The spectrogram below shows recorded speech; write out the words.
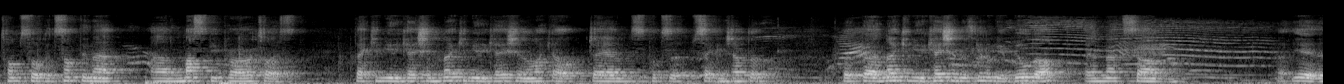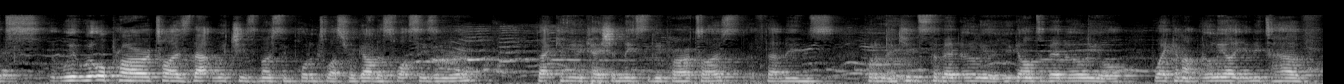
Tom's talk. It's something that um, must be prioritised. That communication, no communication. Like how Jay Adams puts it, second chapter. But uh, no communication, there's going to be a build-up, and that's um, uh, yeah, that's we, we all prioritise that which is most important to us, regardless what season we're in. That communication needs to be prioritised. If that means putting the kids to bed early, or you going to bed early, or waking up earlier, you need to have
